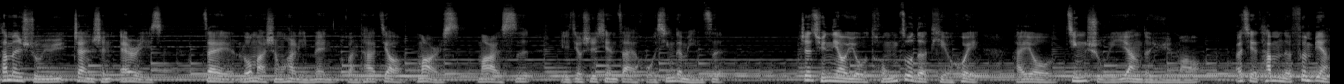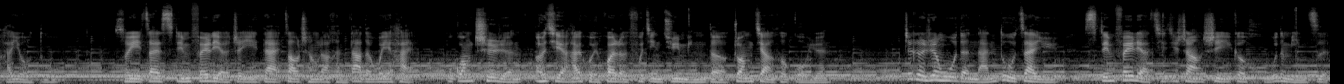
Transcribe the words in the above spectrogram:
它们属于战神 Ares，在罗马神话里面管它叫 Mars 马尔斯，也就是现在火星的名字。这群鸟有铜做的铁喙，还有金属一样的羽毛，而且它们的粪便还有毒，所以在 Stymphalia 这一带造成了很大的危害。不光吃人，而且还毁坏了附近居民的庄稼和果园。这个任务的难度在于，Stymphalia 实际上是一个湖的名字。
